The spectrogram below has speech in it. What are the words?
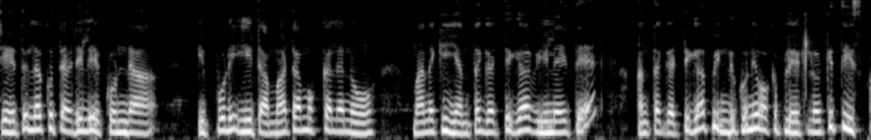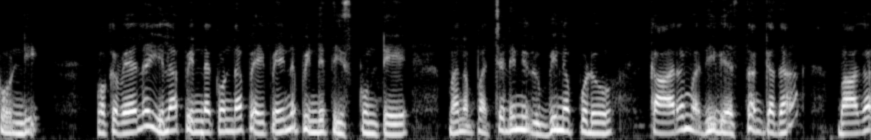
చేతులకు తడి లేకుండా ఇప్పుడు ఈ టమాటా ముక్కలను మనకి ఎంత గట్టిగా వీలైతే అంత గట్టిగా పిండుకుని ఒక ప్లేట్లోకి తీసుకోండి. ఒకవేళ ఇలా పిండకుండా పై పైన పిండి తీసుకుంటే మనం పచ్చడిని రుబ్బినప్పుడు కారం అది వేస్తాం కదా బాగా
